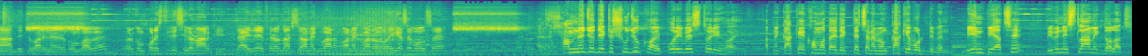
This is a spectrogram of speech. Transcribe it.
না দিতে পারি না এরকম ভাবে ওরকম পরিস্থিতি ছিল না আর কি যাই যাই ফেরত আসছে অনেকবার অনেকবার হয়ে গেছে বলছে। আচ্ছা, সামনে যদি একটা সুযোগ হয় পরিবেশ তৈরি হয় আপনি কাকে ক্ষমতায় দেখতে চান এবং কাকে ভোট দিবেন? বিএনপি আছে বিভিন্ন ইসলামিক দল আছে।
